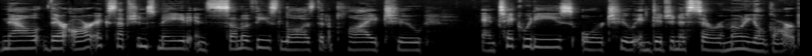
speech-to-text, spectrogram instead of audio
Now, there are exceptions made in some of these laws that apply to antiquities or to indigenous ceremonial garb.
